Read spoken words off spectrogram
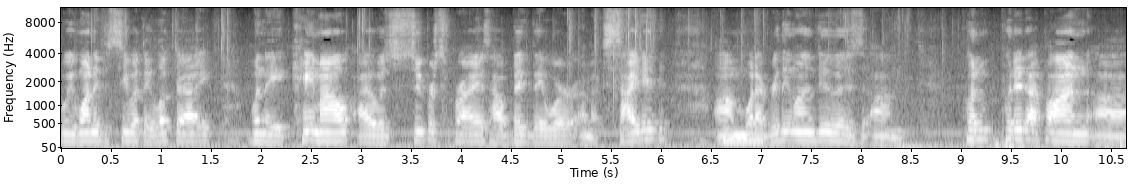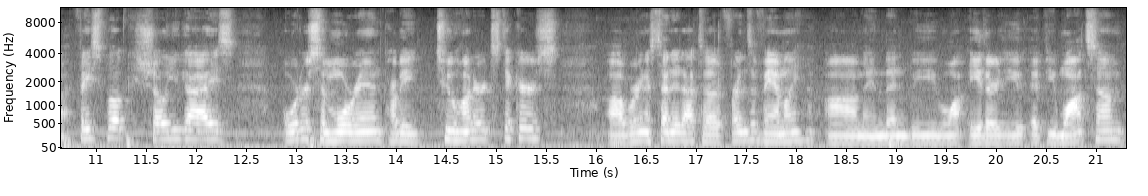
We wanted to see what they looked like when they came out. I was super surprised how big they were. I'm excited. Um, what I really want to do is um, put put it up on uh, Facebook. Show you guys. Order some more in. Probably 200 stickers. Uh, we're gonna send it out to friends and family, um, and then we want either you if you want some,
